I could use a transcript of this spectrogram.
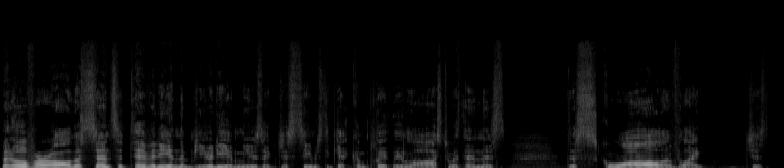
but overall the sensitivity and the beauty of music just seems to get completely lost within this this squall of like just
